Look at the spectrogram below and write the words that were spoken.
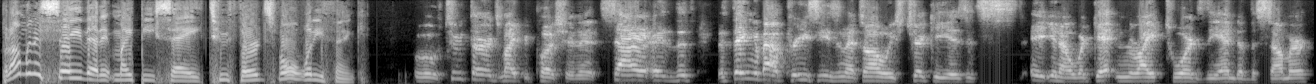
but I'm going to say that it might be, say, two thirds full. What do you think? Ooh, two thirds might be pushing it. Saturday, uh, the the thing about preseason that's always tricky is it's you know we're getting right towards the end of the summer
